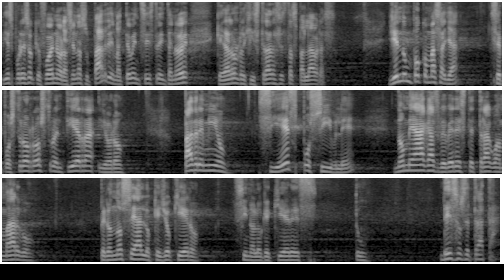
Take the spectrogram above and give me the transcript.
Y es por eso que fue en oración a su Padre. En Mateo 26, 39 quedaron registradas estas palabras. Yendo un poco más allá, se postró rostro en tierra y oró. Padre mío, si es posible, no me hagas beber este trago amargo, pero no sea lo que yo quiero, sino lo que quieres tú. De eso se trata.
